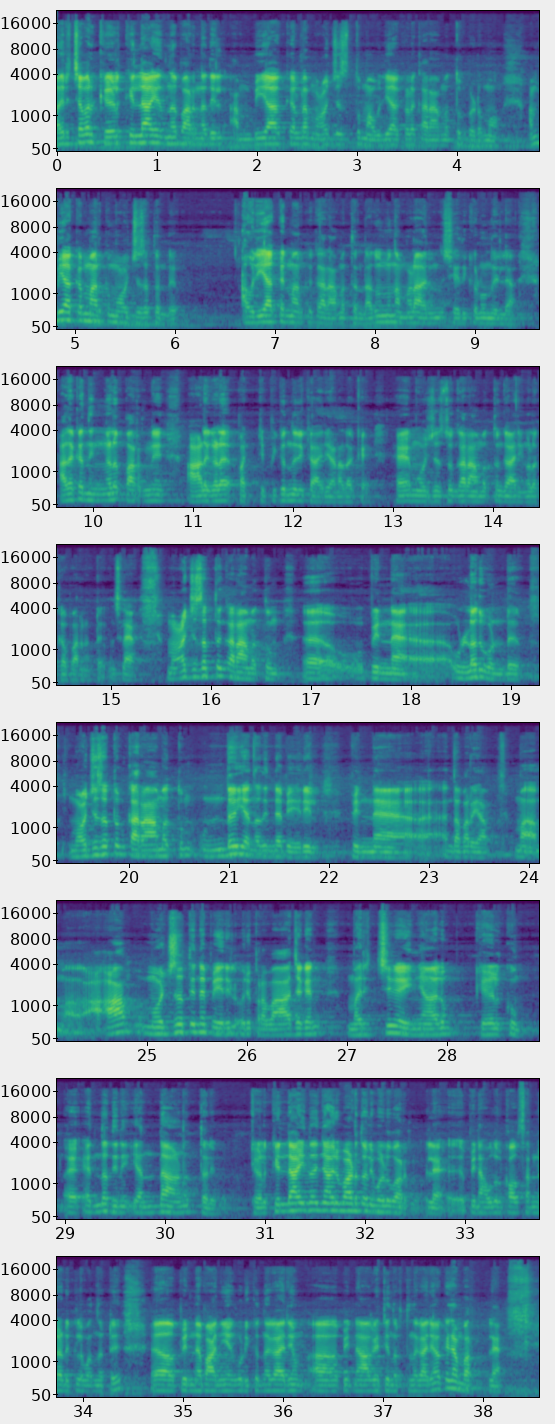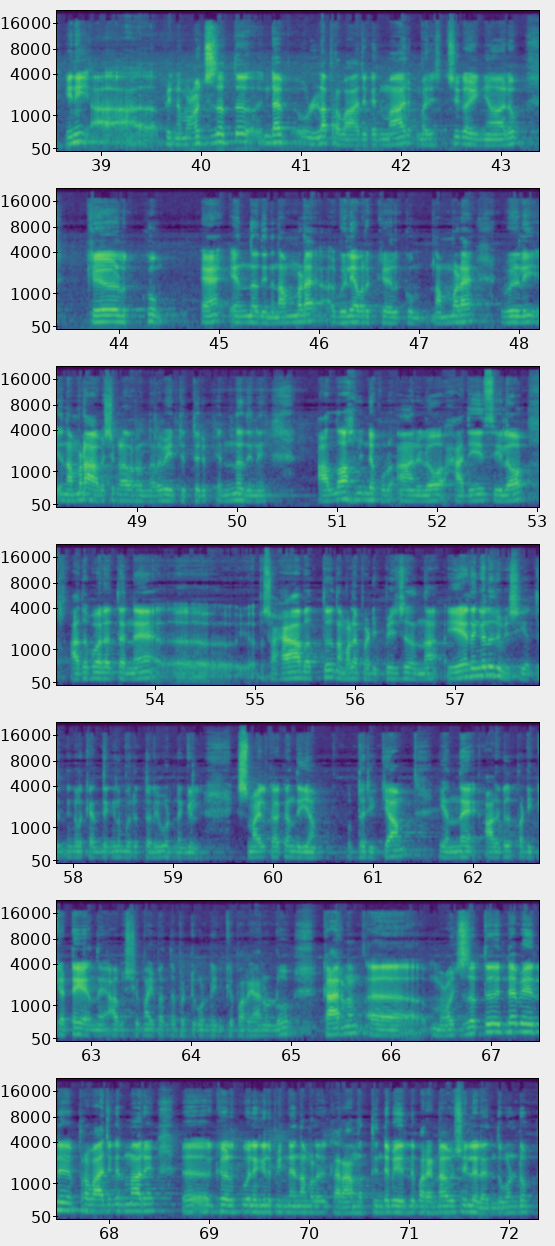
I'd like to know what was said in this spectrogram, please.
മരിച്ചവർ കേൾക്കില്ല എന്ന് പറഞ്ഞതിൽ അമ്പിയാക്കളുടെ മോജസത്തും മൗലിയാക്കളുടെ കറാമത്തും പെടുമോ? അമ്പിയാക്കന്മാർക്ക് മോജസത്തുണ്ട് ഔലിയാക്കന്മാർക്ക് കറാമത്തുണ്ട് അതൊന്നും നമ്മൾ ആരും നിഷേധിക്കണമെന്നില്ല അതൊക്കെ നിങ്ങൾ പറഞ്ഞ് ആളുകളെ പറ്റിപ്പിക്കുന്ന ഒരു കാര്യമാണ് അതൊക്കെ. മോജസത്തും കറാമത്തും കാര്യങ്ങളൊക്കെ പറഞ്ഞിട്ട്. മനസ്സിലായോ? മോജസത്തും കറാമത്തും പിന്നെ ഉള്ളതുകൊണ്ട് ഉള്ളത് കൊണ്ട് മോജസത്തും കറാമത്തും ഉണ്ട് എന്നതിന്റെ പേരിൽ പിന്നെ എന്താ പറയുക ആ മോജസത്തിന്റെ പേരിൽ ഒരു പ്രവാചകൻ മരിച്ചു കഴിഞ്ഞാലും കേൾക്കും എന്നതിന് എന്താണ് തെളിവ്? കേൾക്കില്ല എന്ന് ഞാൻ ഒരുപാട് തെളിവുകൾ പറഞ്ഞു അല്ലേ? പിന്നെ അബ്ദുൽ കൗസറിന്റെ അടുക്കൽ വന്നിട്ട് പിന്നെ പാനീയം കുടിക്കുന്ന കാര്യം പിന്നെ അകറ്റി നിർത്തുന്ന കാര്യം ഒക്കെ ഞാൻ പറഞ്ഞു അല്ലേ? ഇനി പിന്നെ മോജിസത്തിന്റെ ഉള്ള പ്രവാചകന്മാർ മരിച്ചു കഴിഞ്ഞാലും കേൾക്കും എന്നതിന് നമ്മുടെ വിളി അവർ കേൾക്കും നമ്മുടെ വിളി നമ്മുടെ ആവശ്യങ്ങൾ അവർ നിറവേറ്റിത്തരും എന്നതിന് അള്ളാഹുവിന്റെ ഖുർആാനിലോ ഹദീസിലോ അതുപോലെ തന്നെ സഹാബത്ത് നമ്മളെ പഠിപ്പിച്ചു തന്ന ഏതെങ്കിലും ഒരു വിഷയത്തിൽ നിങ്ങൾക്ക് എന്തെങ്കിലും ഒരു തെളിവുണ്ടെങ്കിൽ ഇസ്മായിൽ കാക്ക എന്ത് ചെയ്യാം? ഉദ്ധരിക്കാം എന്ന് ആളുകൾ പഠിക്കട്ടെ എന്ന് ആവശ്യമായി ബന്ധപ്പെട്ടുകൊണ്ട് എനിക്ക് പറയാനുള്ളൂ. കാരണം മോജിസത്തിന്റെ പേരിൽ പ്രവാചകന്മാർ കേൾക്കൂലെങ്കിൽ പിന്നെ നമ്മൾ കറാമത്തിന്റെ പേരിൽ പറയേണ്ട ആവശ്യമില്ലല്ലോ. എന്തുകൊണ്ടും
